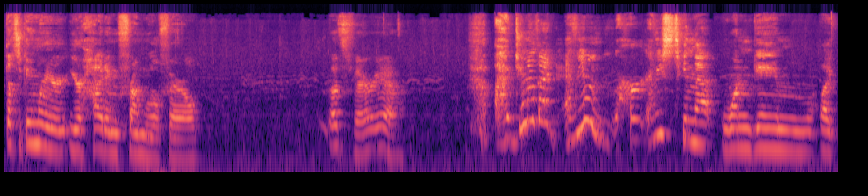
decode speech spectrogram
that's a game where you're, you're hiding from Will Ferrell. That's fair, yeah. Uh, do you know that? Have you heard? Have you seen that one game? Like,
